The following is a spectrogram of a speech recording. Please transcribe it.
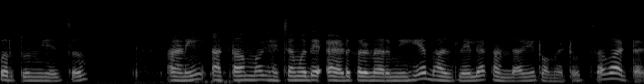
परतून घ्यायचं. आणि आता मग ह्याच्यामध्ये ॲड करणार मी हे भाजलेल्या कांदा आणि टोमॅटोचं वाटण.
